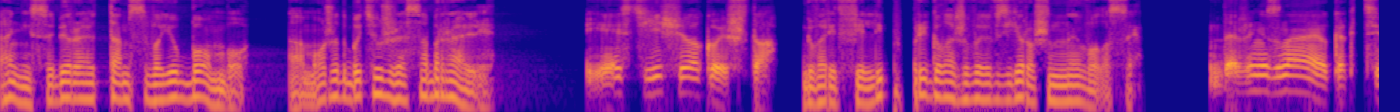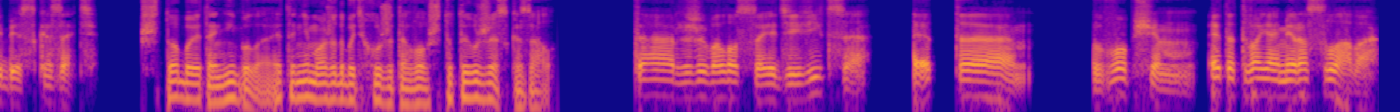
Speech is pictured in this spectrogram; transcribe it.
они собирают там свою бомбу, а может быть уже собрали. «Есть еще кое-что», — говорит Филипп, приглаживая взъерошенные волосы. «Даже не знаю, как тебе сказать». «Что бы это ни было, это не может быть хуже того, что ты уже сказал». «Та рыжеволосая девица — это... В общем, это твоя Мирослава».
